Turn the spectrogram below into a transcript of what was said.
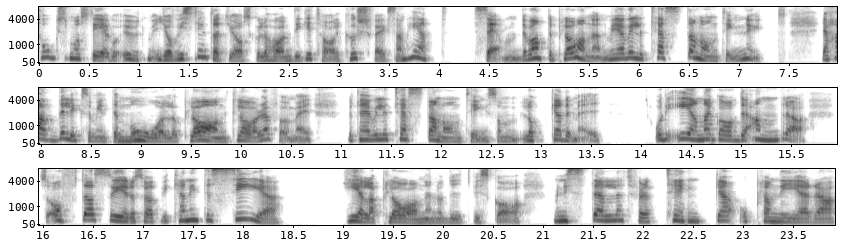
tog små steg och ut. Jag visste inte att jag skulle ha en digital kursverksamhet sen. Det var inte planen, men jag ville testa någonting nytt. Jag hade liksom inte mål och plan klara för mig, utan jag ville testa någonting som lockade mig. Och det ena gav det andra. Så oftast så är det så att vi kan inte se hela planen och dit vi ska. Men istället för att tänka och planera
